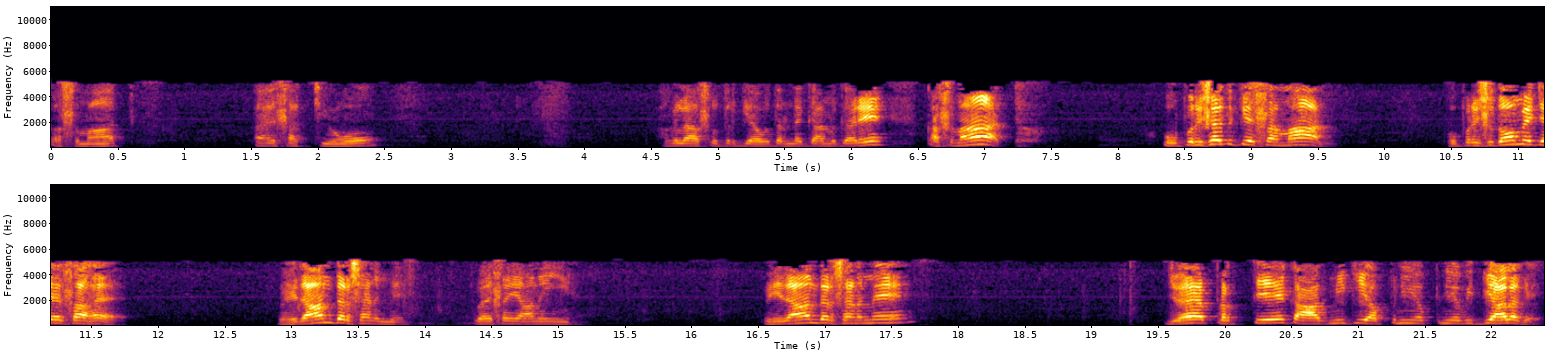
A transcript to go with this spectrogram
कस्मात ऐसा क्यों? अगला सूत्र क्या अवतरने काम करे कस्मात उपनिषद के समान उपनिषदों में जैसा है, वेदांत दर्शन में वैसा यहाँ नहीं है। वेदांत दर्शन में जो है प्रत्येक आदमी की अपनी अपनी अविद्या अलग है।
